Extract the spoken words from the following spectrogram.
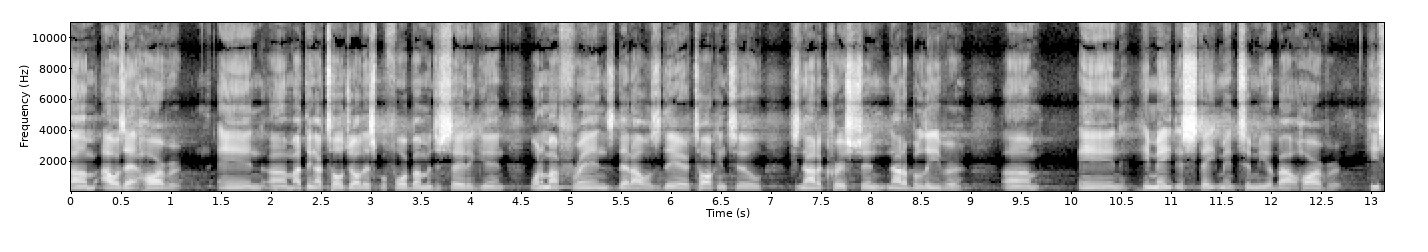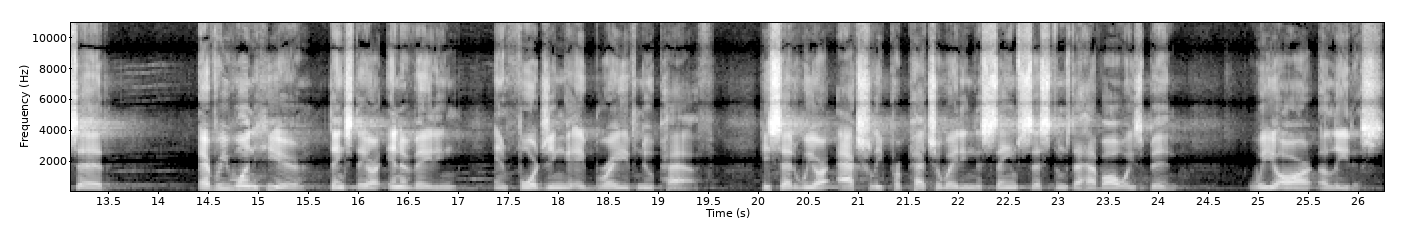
um, I was at Harvard, and um, I think I told y'all this before, but I'm gonna just say it again. One of my friends that I was there talking to, he's not a Christian, not a believer, um, and he made this statement to me about Harvard. He said, "Everyone here thinks they are innovating and forging a brave new path." He said, We are actually perpetuating the same systems that have always been. We are elitists.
